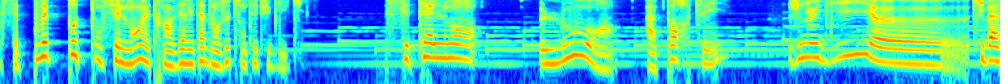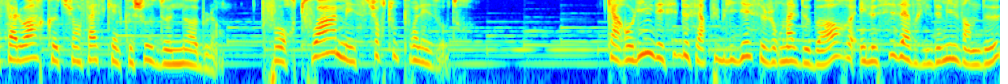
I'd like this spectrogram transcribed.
ça pouvait potentiellement être un véritable enjeu de santé publique. C'est tellement lourd à porter, je me dis euh, qu'il va falloir que tu en fasses quelque chose de noble. Pour toi, mais surtout pour les autres. Caroline décide de faire publier ce journal de bord et le 6 avril 2022,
